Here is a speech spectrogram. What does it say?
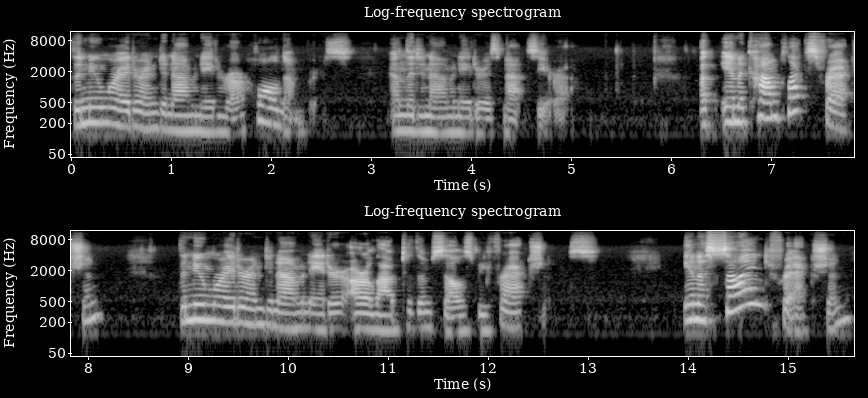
the numerator and denominator are whole numbers, and the denominator is not zero. In a complex fraction, the numerator and denominator are allowed to themselves be fractions. In a signed fraction,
